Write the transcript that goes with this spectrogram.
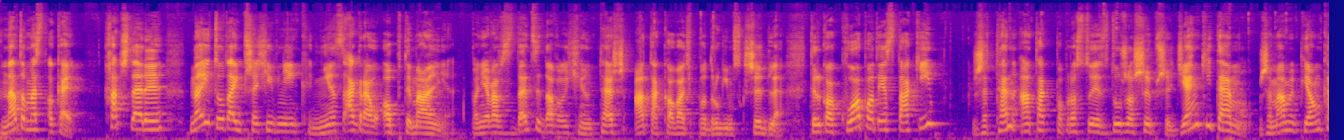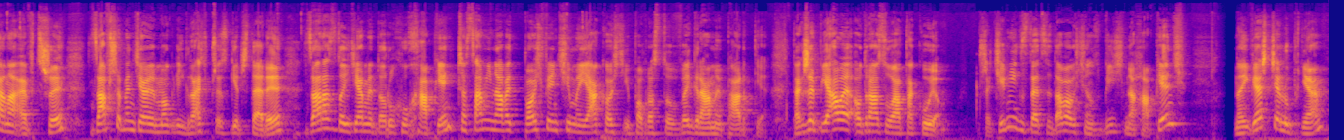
Natomiast okej. H4, no i tutaj przeciwnik nie zagrał optymalnie, ponieważ zdecydował się też atakować po drugim skrzydle. Tylko kłopot jest taki, że ten atak po prostu jest dużo szybszy. Dzięki temu, że mamy pionka na F3, zawsze będziemy mogli grać przez G4, zaraz dojdziemy do ruchu H5, czasami nawet poświęcimy jakość i po prostu wygramy partię. Także białe od razu atakują. Przeciwnik zdecydował się zbić na H5, no i wierzcie lub nie,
